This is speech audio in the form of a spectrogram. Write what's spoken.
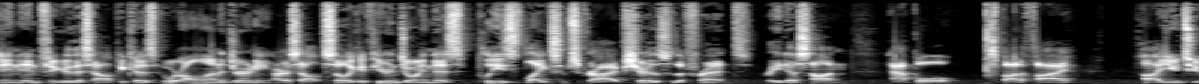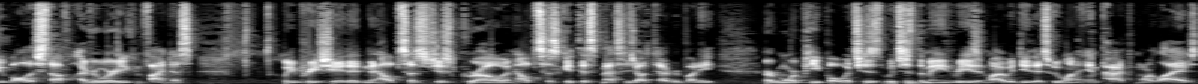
and, and figure this out because we're all on a journey ourselves. So like if you're enjoying this, please like, subscribe, share this with a friend, rate us on Apple, Spotify, uh, YouTube, all this stuff, everywhere you can find us we appreciate it and it helps us just grow and helps us get this message out to everybody or more people which is which is the main reason why we do this. We want to impact more lives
